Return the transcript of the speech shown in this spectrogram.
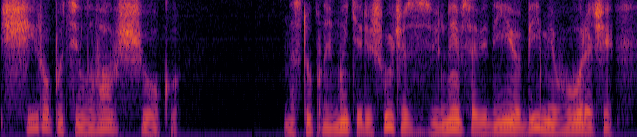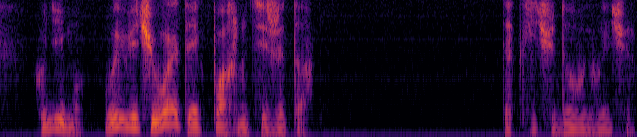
щиро поцілував щоку. Наступної миті рішуче звільнився від її обіймів, говорячи Ходімо, ви відчуваєте, як пахнуть ці жита? Такий чудовий вечір.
